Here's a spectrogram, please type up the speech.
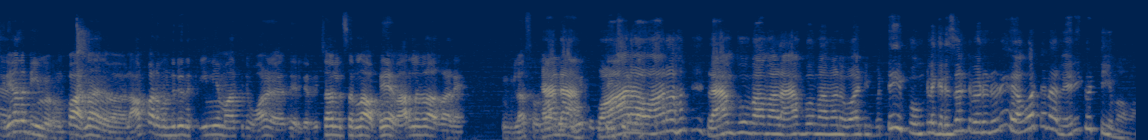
சரியான டீம் ரொம்ப என்ன லாப்பாட வந்துட்டு இந்த டீமே மாத்திட்டு ஓட இருக்கு. ரிச்சார்ட் லிசர்லாம் அப்படியே வேற லெவல் ஆடுறானே வார வாரம் லாம்பு மாமா லாம்பு மாமான்னு ஓட்டி போட்டு இப்போ உங்களுக்கு ரிசல்ட் வேணும்னு Everton are very good team ஆமா.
